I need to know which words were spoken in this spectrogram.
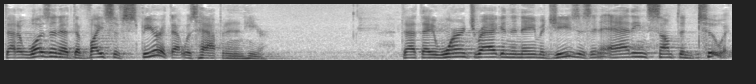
That it wasn't a divisive spirit that was happening in here. That they weren't dragging the name of Jesus and adding something to it.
